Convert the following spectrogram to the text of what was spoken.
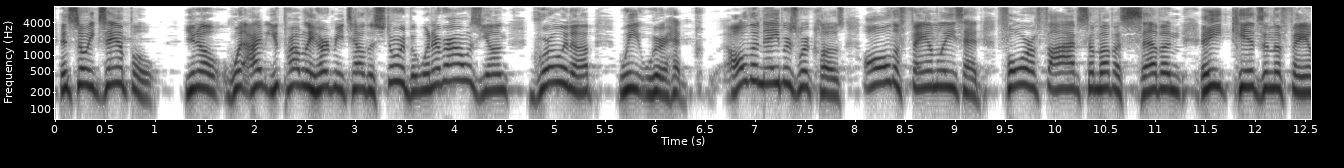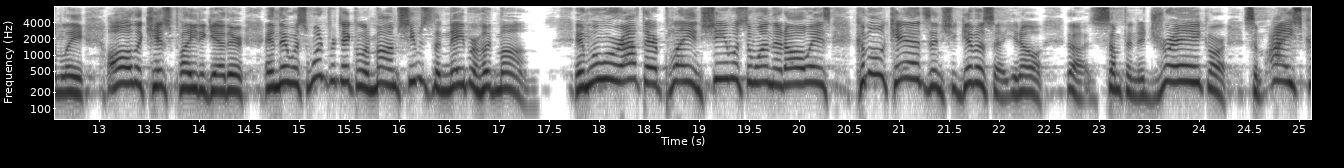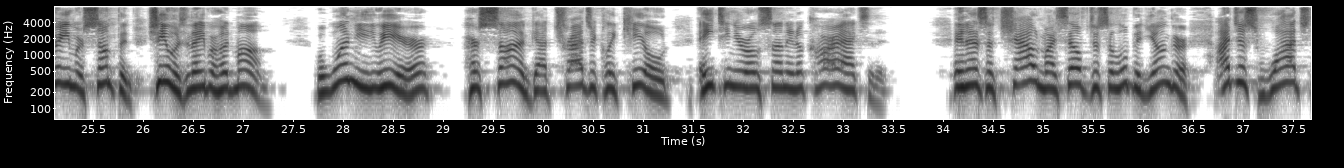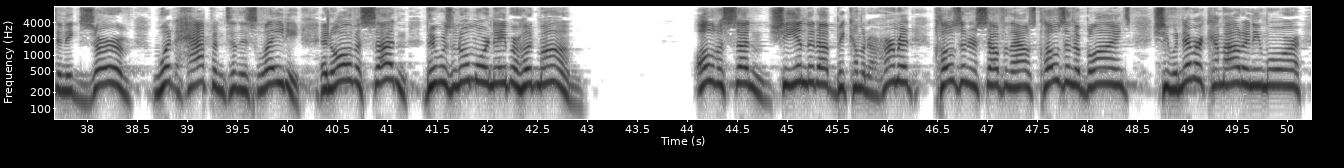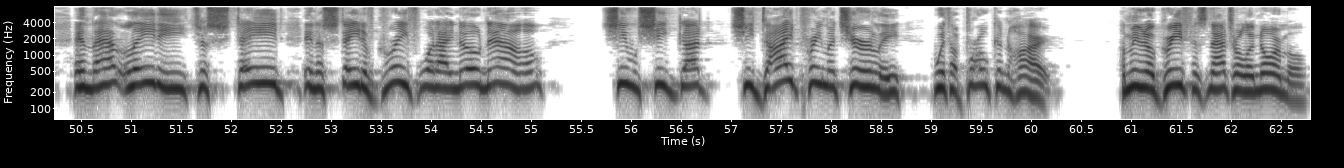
And so example, you know, when I, you probably heard me tell the story, but whenever I was young, growing up, we were, had, all the neighbors were close. All the families had four or five, some of us seven, eight kids in the family. All the kids played together. And there was one particular mom. She was the neighborhood mom. And when we were out there playing, she was the one that always, come on kids, and she'd give us a, you know, uh, something to drink or some ice cream or something. She was neighborhood mom. But one year, her son got tragically killed, 18 year old son in a car accident. And as a child myself, just a little bit younger, I just watched and observed what happened to this lady. And all of a sudden, there was no more neighborhood mom. All of a sudden, she ended up becoming a hermit, closing herself in the house, closing the blinds. She would never come out anymore. And that lady just stayed in a state of grief. What I know now, she, she got, she died prematurely with a broken heart. I mean, you know, grief is natural and normal,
